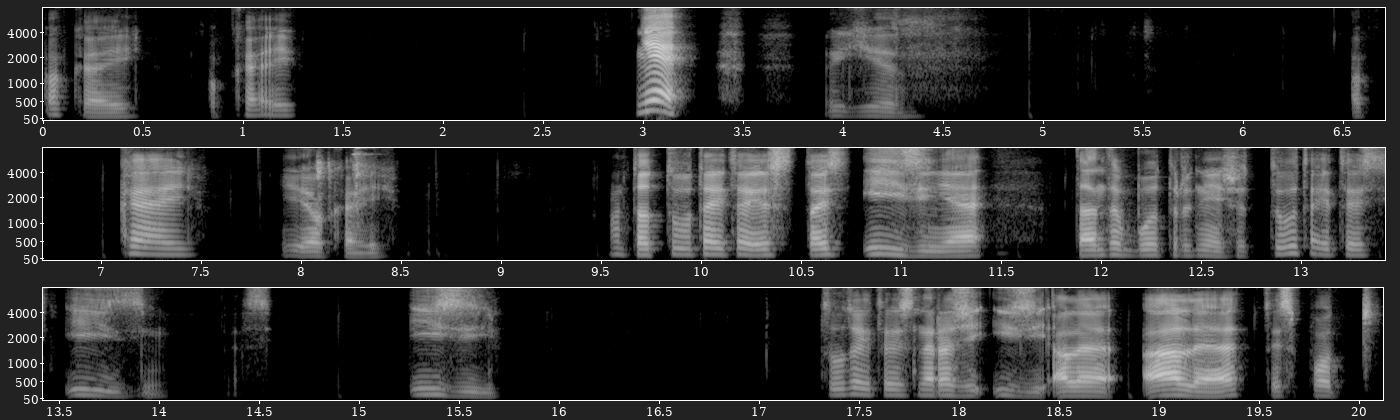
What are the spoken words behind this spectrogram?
Okej. Okej. Nie! Je. Okej. I okej. No to tutaj to jest, to jest easy, nie? Tam to było trudniejsze. Tutaj to jest easy. To jest easy. Tutaj to jest na razie easy, ale, ale to jest pod...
